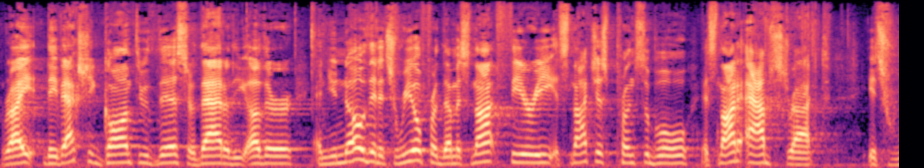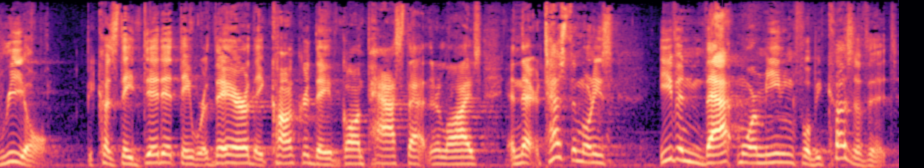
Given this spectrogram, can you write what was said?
Right? They've actually gone through this or that or the other, and you know that it's real for them. It's not theory, it's not just principle, it's not abstract, it's real because they did it, they were there, they conquered, they've gone past that in their lives, and their testimonies even that more meaningful because of it.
